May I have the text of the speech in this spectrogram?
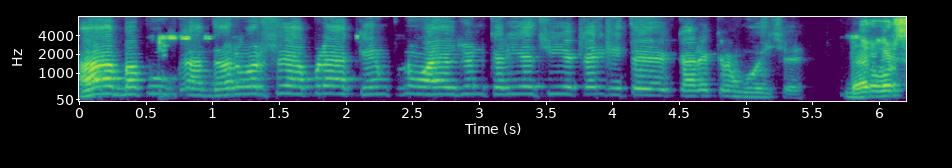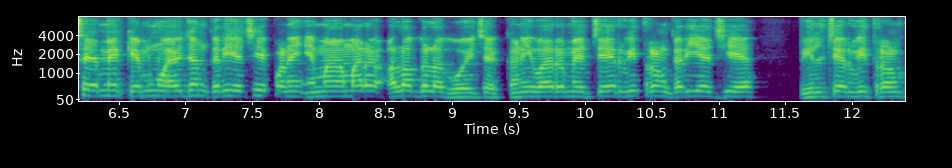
હા બાપુ દર વર્ષે આપણે આ કેમ્પનું આયોજન કરીએ છીએ. કઈ રીતે કાર્યક્રમ હોય છે? દર વર્ષે અમે કેમ્પનું આયોજન કરીએ છીએ પણ એમાં અમારા અલગ અલગ હોય છે. ઘણી વાર અમે ચેર વિતરણ કરીએ છીએ વ્હીલચેર વિતરણ.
